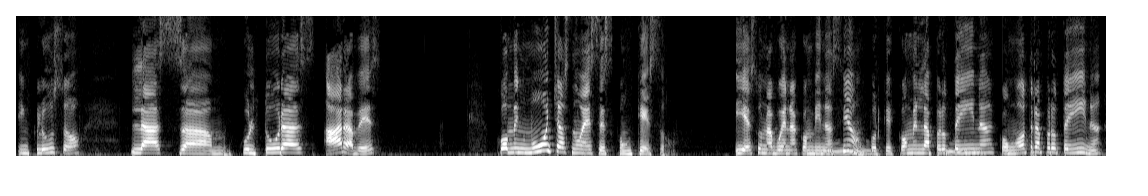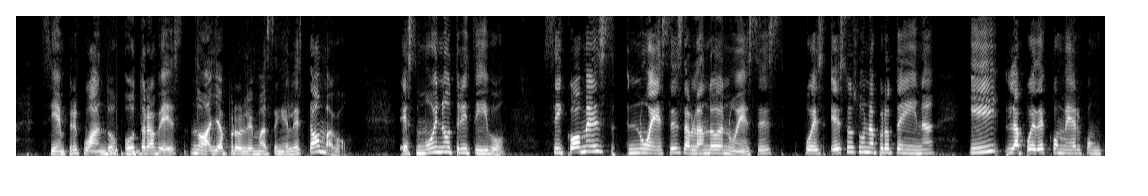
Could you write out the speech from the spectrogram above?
incluso las culturas árabes comen muchas nueces con queso. Y es una buena combinación Mm. porque comen la proteína con otra proteína siempre y cuando otra vez no haya problemas en el estómago. Es muy nutritivo. Si comes nueces, hablando de nueces, pues eso es una proteína y la puedes comer con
